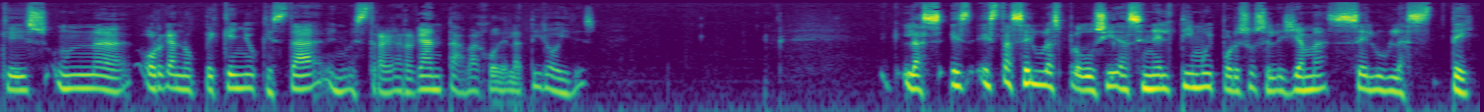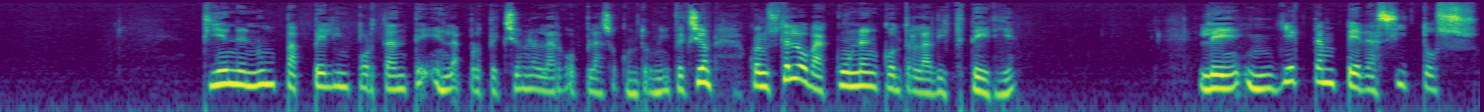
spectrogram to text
que es un órgano pequeño que está en nuestra garganta abajo de la tiroides, estas células producidas en el timo y por eso se les llama células T tienen un papel importante en la protección a largo plazo contra una infección. Cuando usted lo vacunan contra la difteria, le inyectan pedacitos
